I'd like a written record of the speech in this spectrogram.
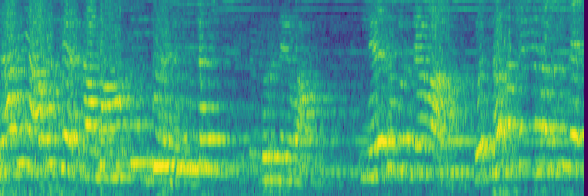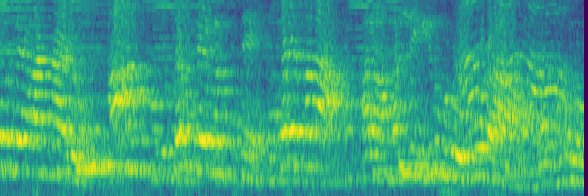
దాన్ని ఆపు చేద్దామా? గురుదేవా లేదు గురుదేవా యుద్ధం చేయవలసిందే గురుదేవా అన్నాడు. యుద్ధం చేయవలసిందే. సరే కదా అలా మళ్ళీ ఇరువురు కూడా రథంలో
